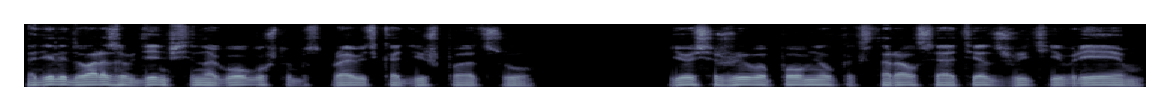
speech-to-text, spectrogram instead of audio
ходили два раза в день в синагогу, чтобы справить кадиш по отцу. Йося живо помнил, как старался отец жить евреем,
